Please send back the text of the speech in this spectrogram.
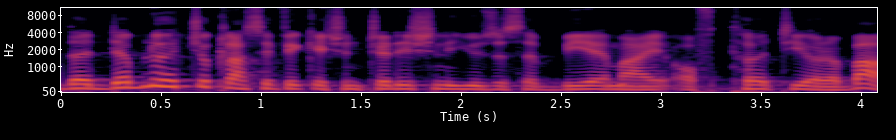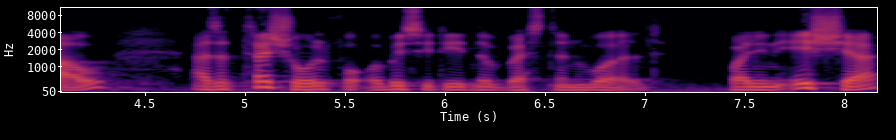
the WHO classification traditionally uses a BMI of 30 or above as a threshold for obesity in the Western world, while in Asia,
